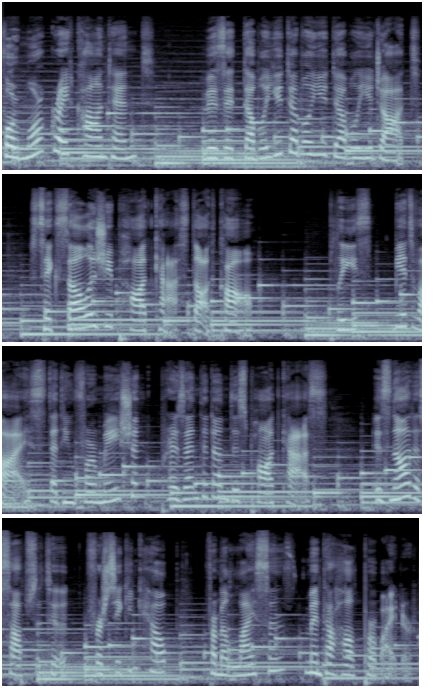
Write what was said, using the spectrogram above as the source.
For more great content, visit www.sexologypodcast.com. Please be advised that information presented on this podcast is not a substitute for seeking help from a licensed mental health provider.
